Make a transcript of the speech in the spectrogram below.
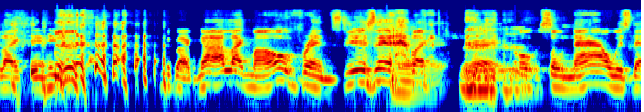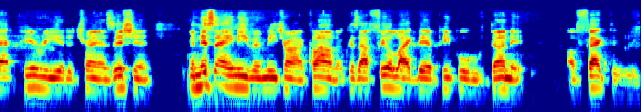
Like, and he was like, he was like, nah, I like my old friends. You know what I'm saying? like, right. so, so now is that period of transition. And this ain't even me trying to clown them because I feel like there are people who've done it effectively.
